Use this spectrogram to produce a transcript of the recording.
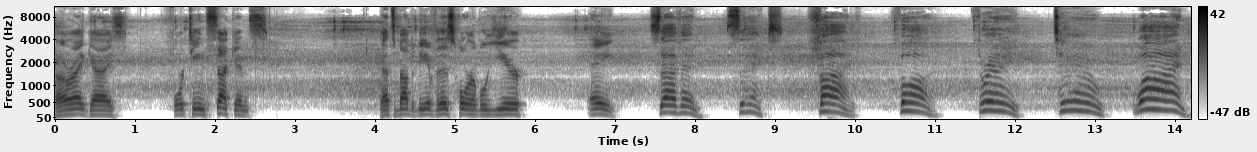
All right, guys. 14 seconds. That's about to be it for this horrible year. Eight, seven, six, five, four, three, two, one.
